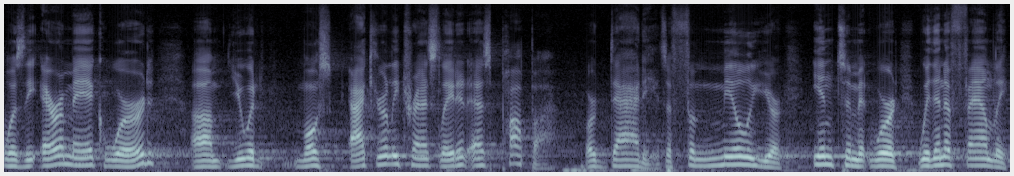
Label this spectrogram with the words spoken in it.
was the Aramaic word. Um, you would most accurately translate it as papa or daddy. It's a familiar, intimate word within a family.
